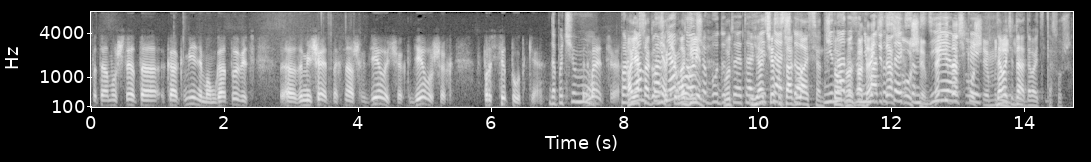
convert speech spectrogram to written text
потому что это как минимум готовить э, замечательных наших девочек, девушек в проститутке. Да почему? Понимаете? Парням, А я согла- нет, парням Ангелин, тоже будут вот это я объяснять, честно что согласен, не что- надо а заниматься давайте сексом с дослушаем, давайте девочкой. дослушаем Давайте, да, давайте дослушаем.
